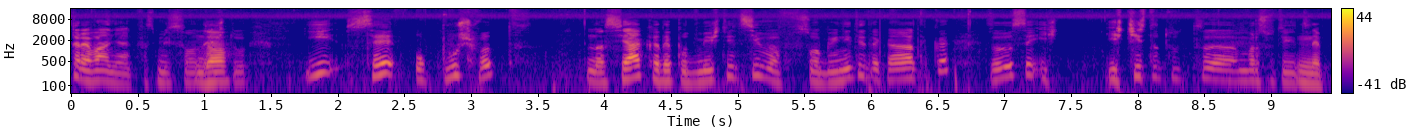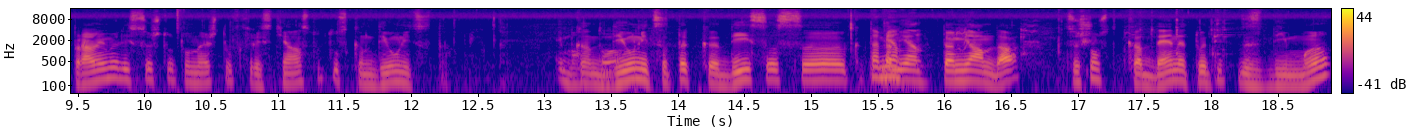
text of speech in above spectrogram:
трева, някаква смисъл, Да. нещо. И се опушват насякъде под мишници, в слабините и така нататък, за да се из... изчистят от а, мърсотиите. Не правим ли същото нещо в християнството с кандилницата? Ема, то- Кандилницата кади с а, Тамян. Тамян. да. Всъщност каденето е ти с дима,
